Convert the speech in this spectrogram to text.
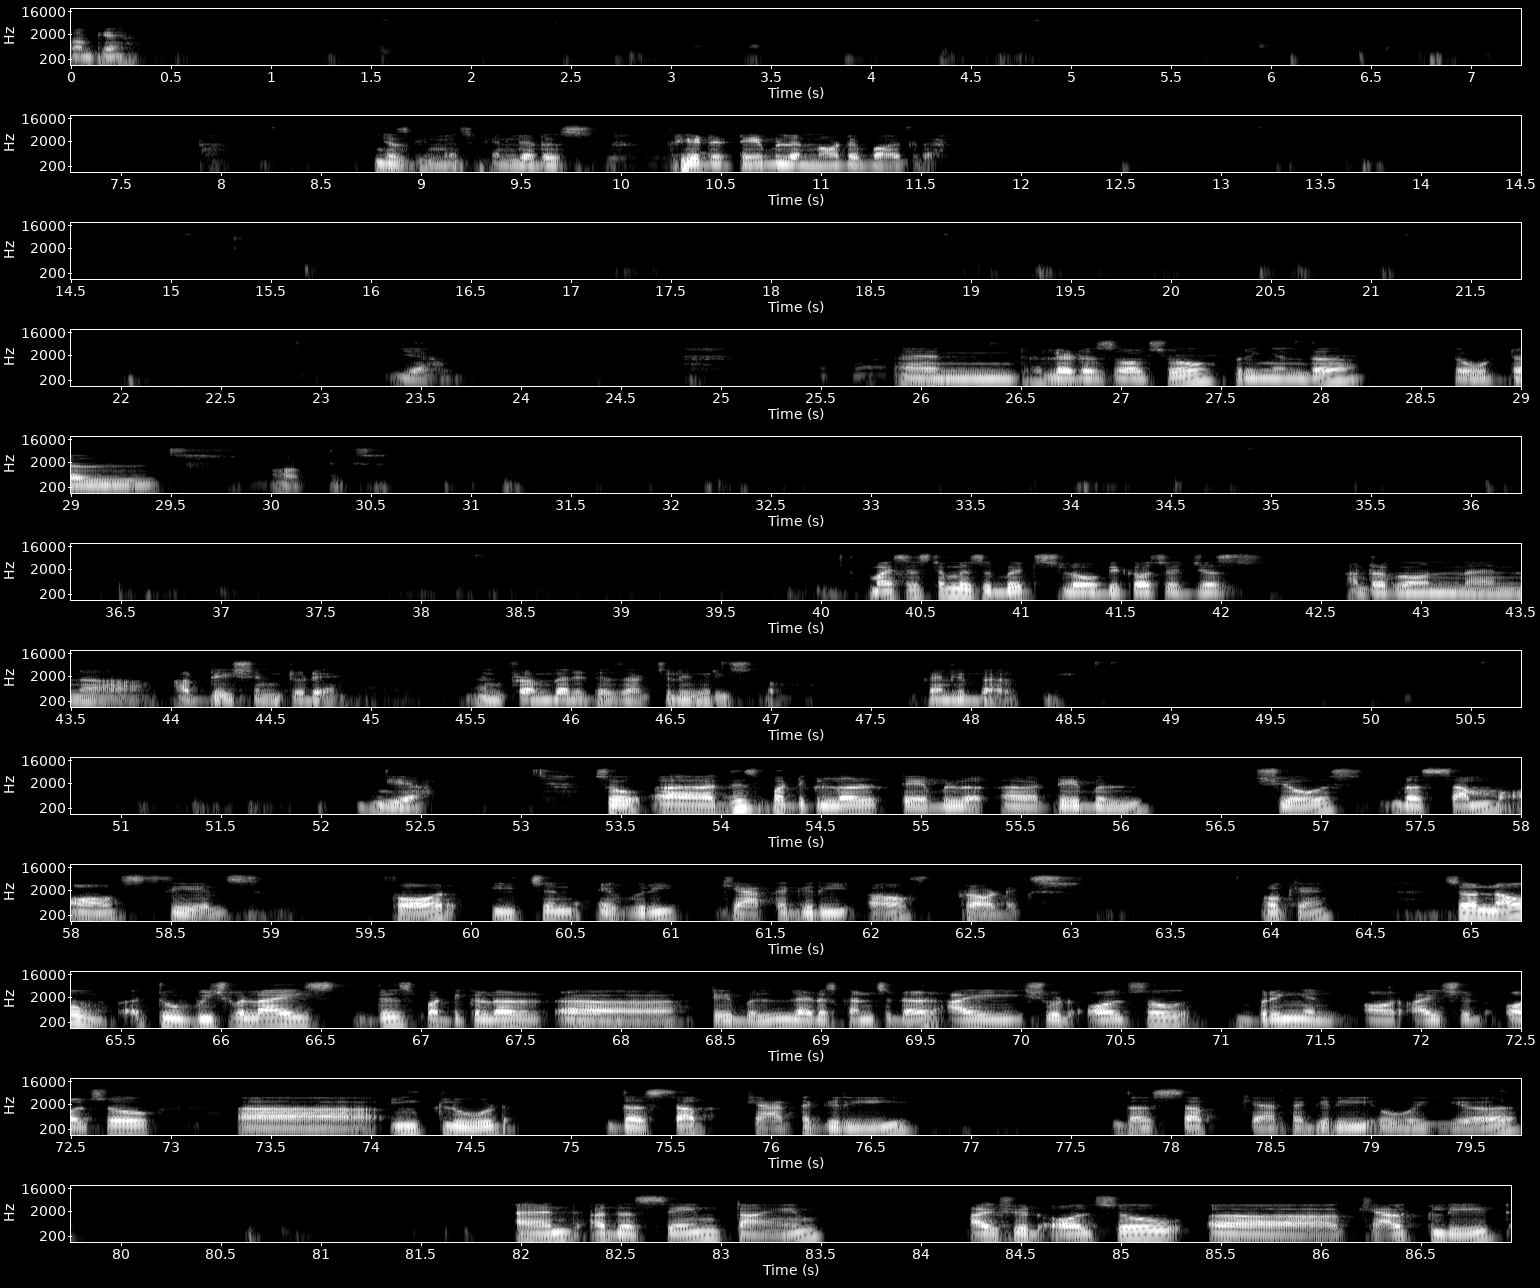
Okay. Just give me a second. Let us create a table and not a bar graph. Yeah. And let us also bring in the totals of these. My system is a bit slow because it just undergone an uh, updation today. And from that, it is actually very slow. Kindly bear with me. Yeah. So uh, this particular table uh, table shows the sum of sales for each and every category of products. Okay. So now to visualize this particular uh, table, let us consider I should also bring in or I should also uh, include the subcategory, the subcategory over here and at the same time i should also uh, calculate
